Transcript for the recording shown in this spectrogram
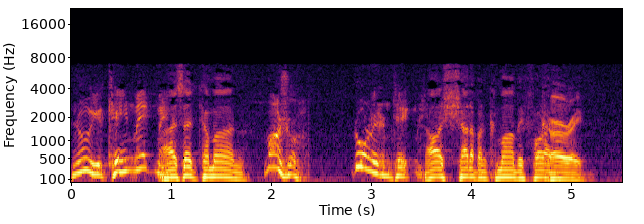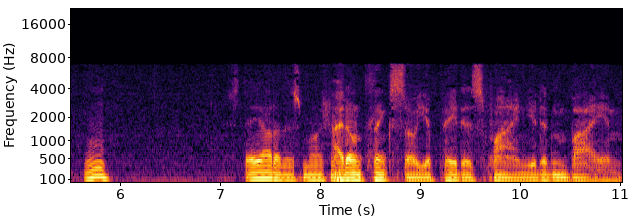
No, you can't make me. I said come on. Marshal, don't let him take me. Oh, shut up and come on before I... Curry. Hmm? Stay out of this, Marshal. I don't think so. You paid his fine. You didn't buy him.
